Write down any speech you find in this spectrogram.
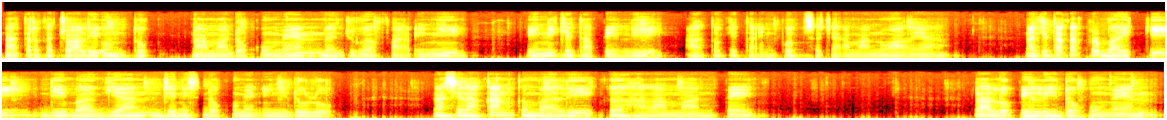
Nah, terkecuali untuk nama dokumen dan juga file ini ini kita pilih atau kita input secara manual ya. Nah, kita akan perbaiki di bagian jenis dokumen ini dulu. Nah, silahkan kembali ke halaman page, lalu pilih dokumen.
